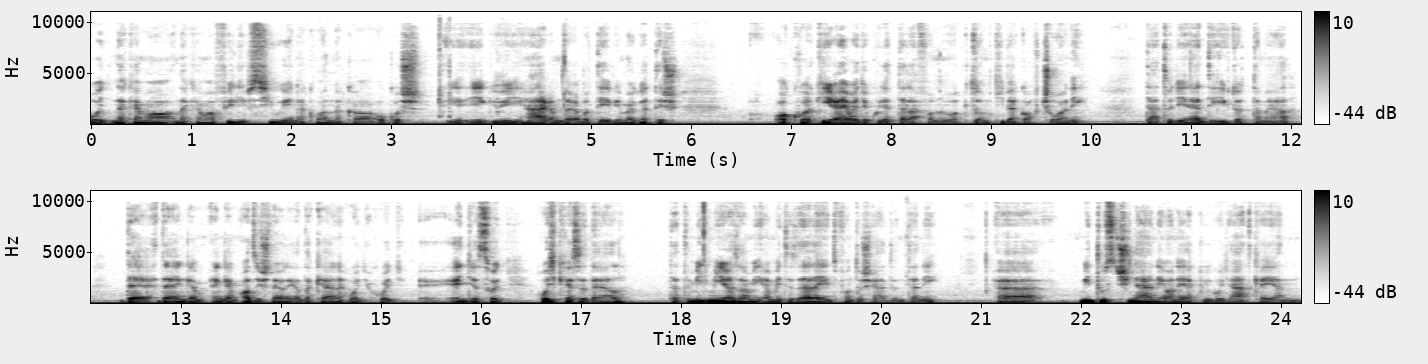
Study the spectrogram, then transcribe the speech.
hogy nekem a, nekem a Philips Hue-nek vannak a okos égői, három darab a tévé mögött, és akkor király vagyok, hogy a telefonomat tudom kibekapcsolni. Tehát, hogy én eddig jutottam el, de, de engem, engem az is nagyon érdekelne, hogy, hogy egy az, hogy hogy kezded el, tehát mi, mi az, ami, amit az elején fontos eldönteni, uh, mit tudsz csinálni anélkül, hogy át kelljen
